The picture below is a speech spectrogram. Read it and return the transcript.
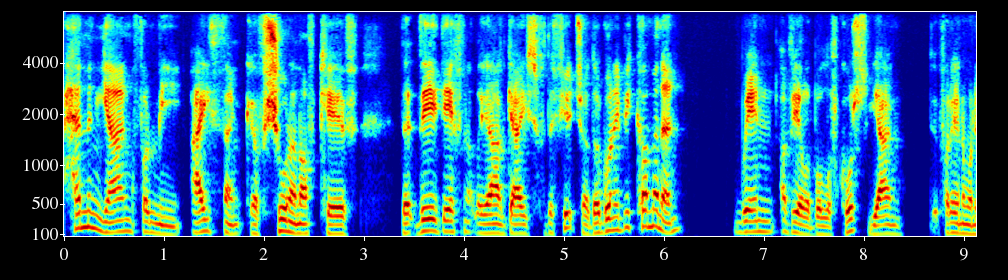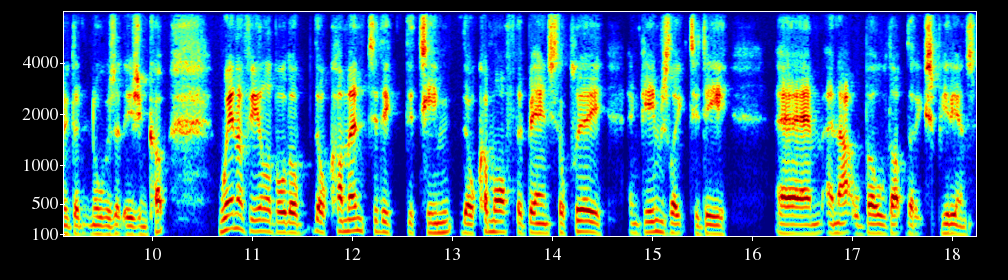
him and Yang, for me, I think have shown enough, Kev, that they definitely are guys for the future. They're going to be coming in when available, of course. Yang, for anyone who didn't know, was at the Asian Cup. When available, they'll, they'll come into the, the team, they'll come off the bench, they'll play in games like today, um, and that will build up their experience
